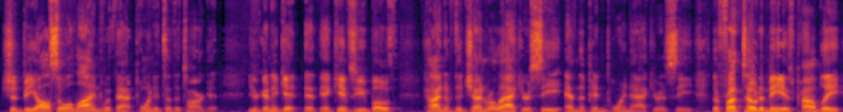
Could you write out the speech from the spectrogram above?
should be also aligned with that pointed to the target. You're going to get it, it gives you both kind of the general accuracy and the pinpoint accuracy. The front toe to me is probably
